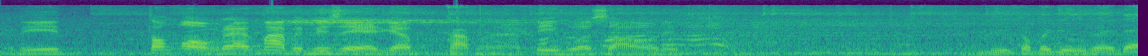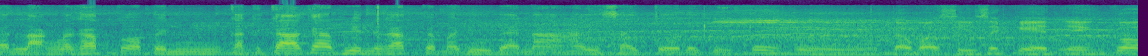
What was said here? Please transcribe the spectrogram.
วันนี้ต้องออกแรงมากเป็นพิเศษครับครับอ่าตีหัวเสาเนี่ยอันนี้ก็มาอยู่ในแดนหลังแล้วครับ ก็เป็นกติกาแก้พินนะครับ จะมาอยู่แดนหน้าให้ไซโจไดกิโอ้โหแต่ว่าศรีสะเกดเองก็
